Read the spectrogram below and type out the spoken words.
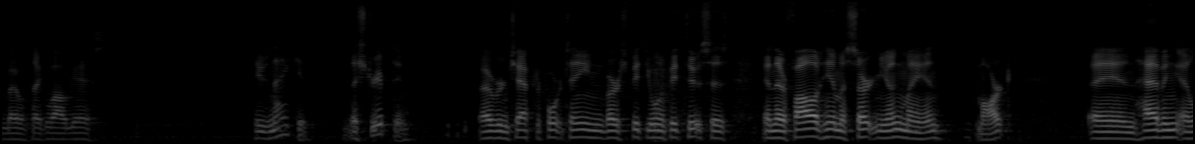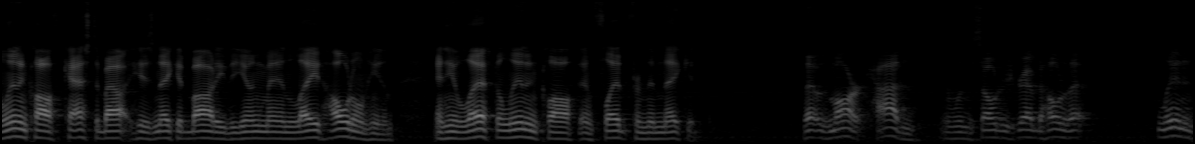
Anybody want to take a wild guess? He was naked. They stripped him. Over in chapter 14, verse 51 52, it says, And there followed him a certain young man, Mark, and having a linen cloth cast about his naked body, the young man laid hold on him, and he left the linen cloth and fled from them naked. That was Mark hiding. And when the soldiers grabbed a hold of that linen,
